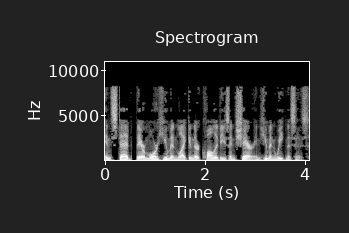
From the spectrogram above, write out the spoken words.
Instead, they are more human-like in their qualities and share in human weaknesses.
